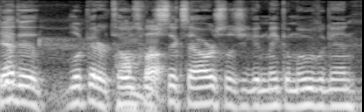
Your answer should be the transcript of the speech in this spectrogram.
she had to look at her toes for Humbug. six hours so she can make a move again.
